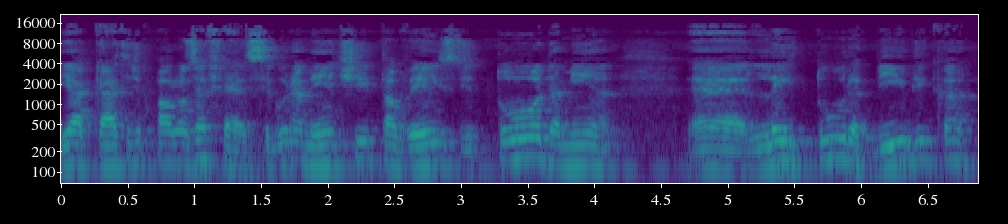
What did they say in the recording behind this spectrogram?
e a carta de Paulo aos Efésios. Seguramente, talvez de toda a minha é, leitura bíblica,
